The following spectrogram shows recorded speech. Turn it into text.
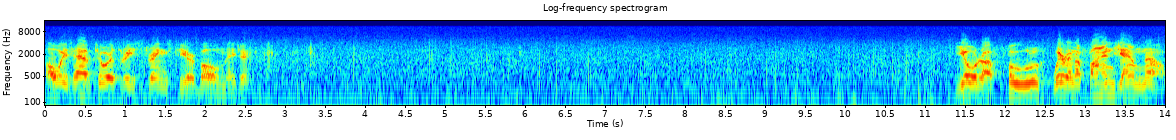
Always have two or three strings to your bow, Major. You're a fool. We're in a fine jam now.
